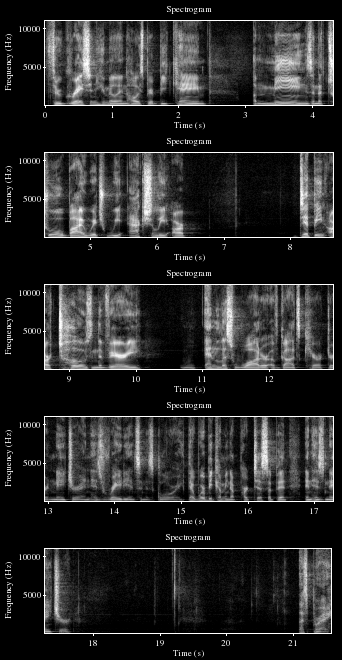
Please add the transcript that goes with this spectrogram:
through grace and humility and the Holy Spirit, became a means and a tool by which we actually are dipping our toes in the very endless water of God's character and nature and his radiance and his glory, that we're becoming a participant in his nature. Let's pray.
